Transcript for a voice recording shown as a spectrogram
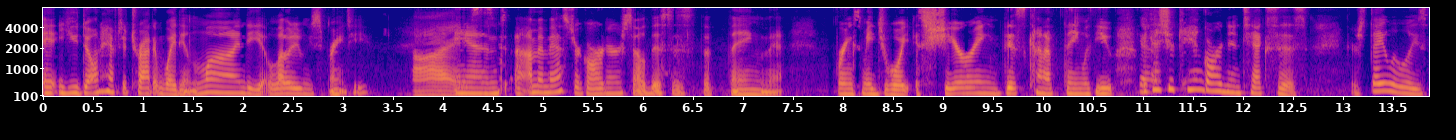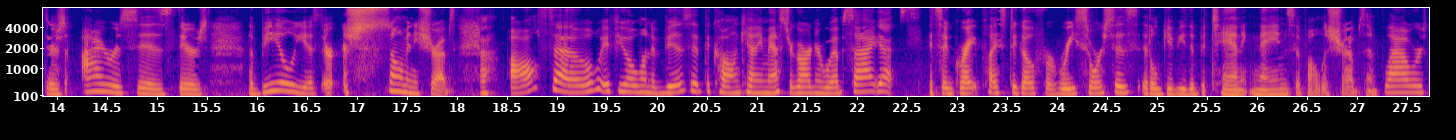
it, you don't have to try to wait in line to get loaded when you spring to you. Nice. And uh, I'm a master gardener, so this is the thing that brings me joy is sharing this kind of thing with you because you can garden in Texas. There's daylilies, there's irises, there's abelias, there are so many shrubs. Ah. Also, if you all want to visit the Collin County Master Gardener website, yes. it's a great place to go for resources. It'll give you the botanic names of all the shrubs and flowers.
